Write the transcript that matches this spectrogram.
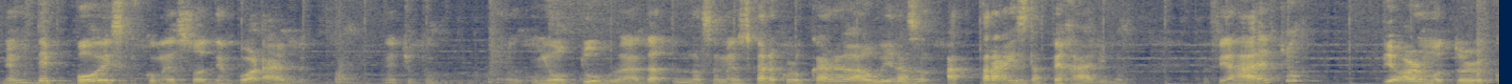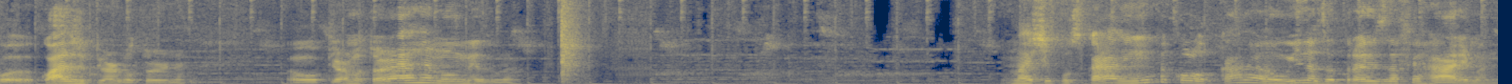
mesmo depois que começou a temporada, né, tipo, em outubro, a data do lançamento, os caras colocaram a Williams atrás da Ferrari, mano. A Ferrari tinha o pior motor, quase o pior motor, né? O pior motor é a Renault mesmo, né? Mas tipo, os caras ainda colocaram a Williams atrás da Ferrari, mano.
